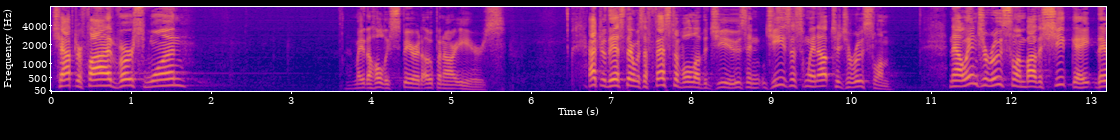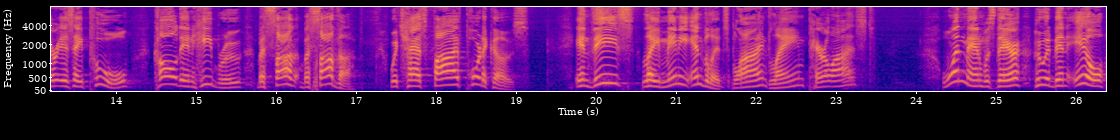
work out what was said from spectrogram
chapter five, verse one. May the Holy Spirit open our ears. After this, there was a festival of the Jews, and Jesus went up to Jerusalem. Now, in Jerusalem by the sheep gate, there is a pool called in Hebrew Bethesda, which has five porticos. In these lay many invalids, blind, lame, paralyzed. One man was there who had been ill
